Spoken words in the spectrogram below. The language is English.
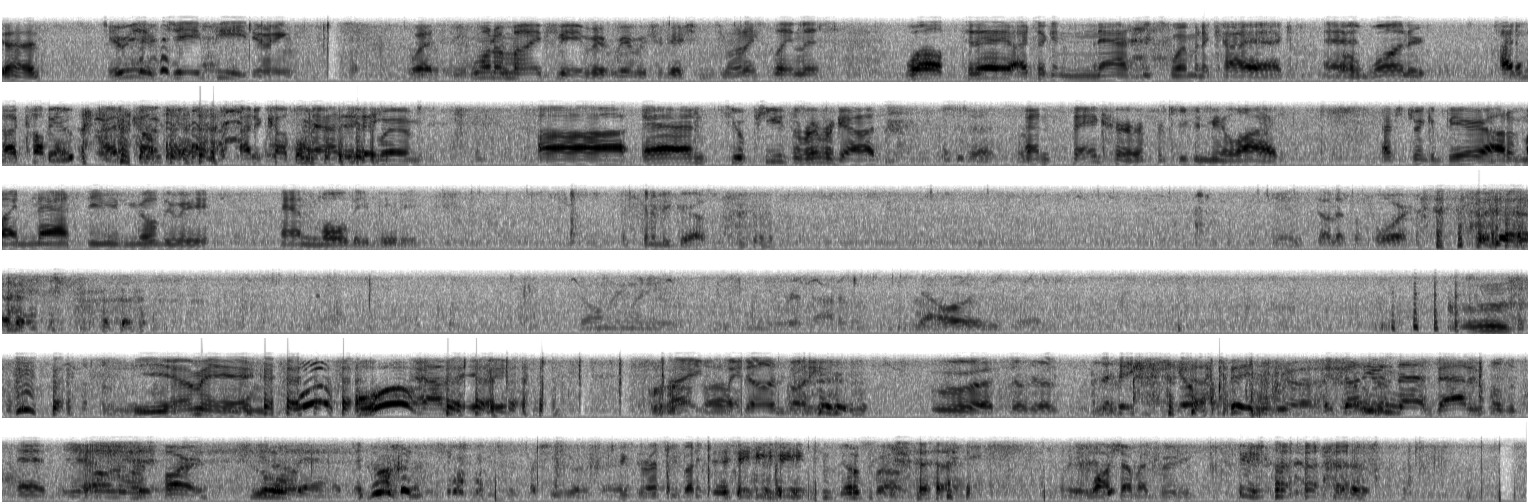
Go ahead. Here we have JP doing what one of my favorite river traditions. You want to explain this? Well, today I took a nasty swim in a kayak, and well, one or I had a couple. I had a couple. I had a couple nasty swims. Uh, and to appease the river gods and thank her for keeping me alive, I have to drink a beer out of my nasty, mildewy, and moldy booty. It's gonna be gross. done it before. So only when you when you rip out of them. yeah, all in this Mm. Yummy. Yeah, baby. Nicely done, buddy. Ooh, that's so gross. There you go. It's not even that bad until the end. Yeah. Oh, the worst part. So You know? bad. Thanks the rest of you, buddy. no problem. Wash out my booty.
